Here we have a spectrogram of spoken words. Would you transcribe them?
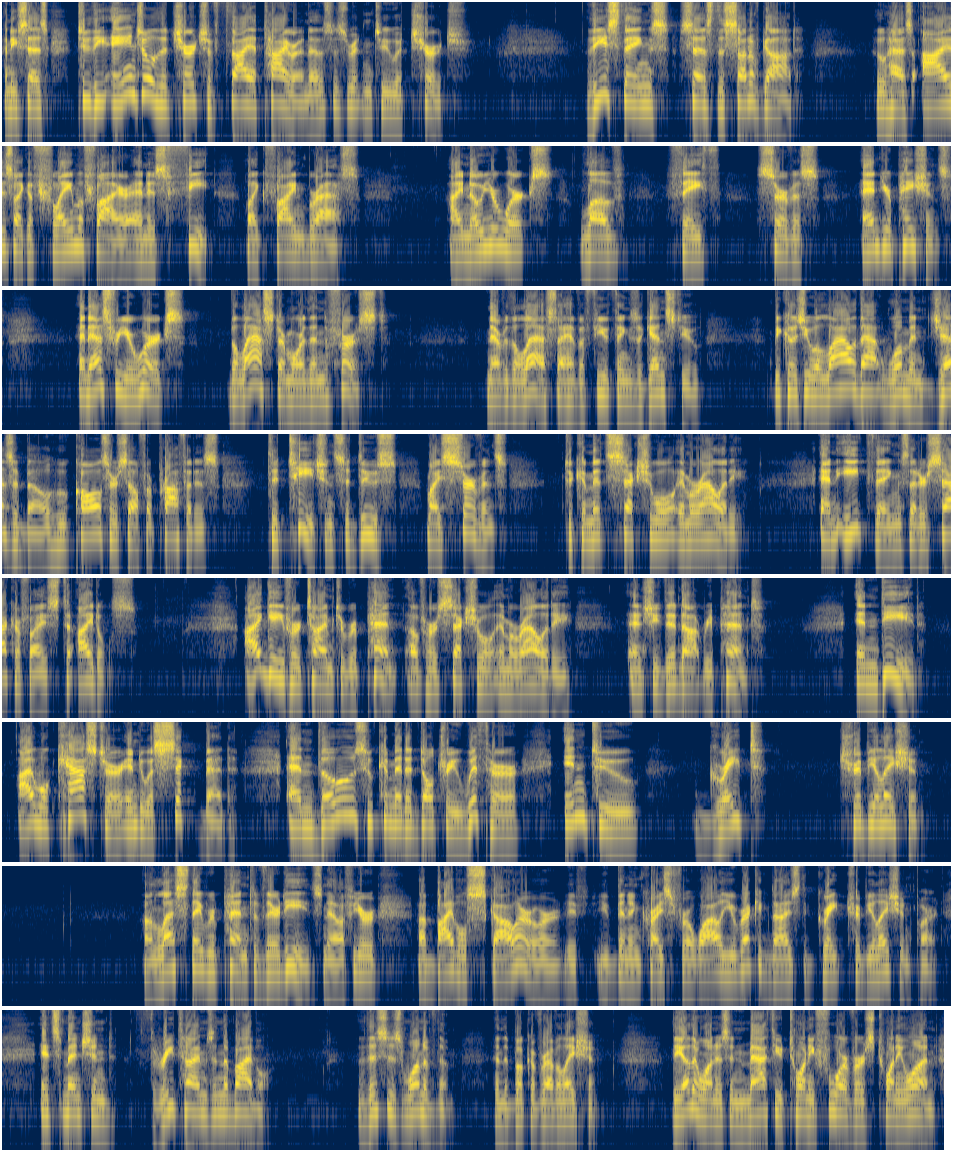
And he says, To the angel of the church of Thyatira, now this is written to a church, these things says the Son of God, who has eyes like a flame of fire and his feet like fine brass. I know your works, love, faith, service, and your patience. And as for your works, the last are more than the first. Nevertheless, I have a few things against you, because you allow that woman Jezebel, who calls herself a prophetess, to teach and seduce my servants to commit sexual immorality and eat things that are sacrificed to idols. I gave her time to repent of her sexual immorality, and she did not repent. Indeed, I will cast her into a sick bed, and those who commit adultery with her into great tribulation, unless they repent of their deeds. Now, if you're a Bible scholar or if you've been in Christ for a while, you recognize the great tribulation part. It's mentioned three times in the Bible. This is one of them in the book of Revelation. The other one is in Matthew 24, verse 21.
